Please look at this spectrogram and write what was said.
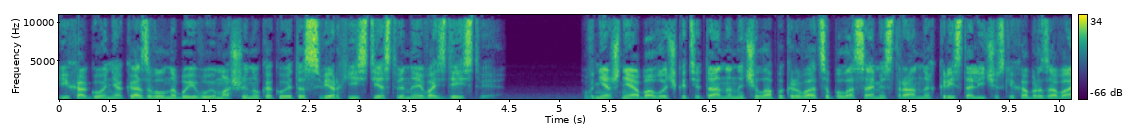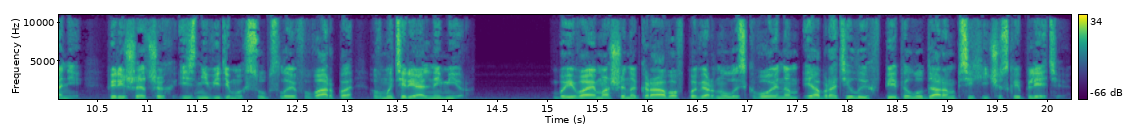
Их огонь оказывал на боевую машину какое-то сверхъестественное воздействие – Внешняя оболочка Титана начала покрываться полосами странных кристаллических образований, перешедших из невидимых субслоев варпа в материальный мир. Боевая машина Кравов повернулась к воинам и обратила их в пепел ударом психической плети.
